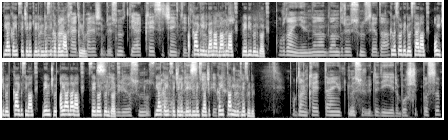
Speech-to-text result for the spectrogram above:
Diğer kayıt seçenekleri düğmesi Buradan alt kaydı tıklıyor. paylaşabiliyorsunuz. Diğer kayıt seçenekleri Kaydı yeniden adlandır alt. V1 bölü 4. Buradan yeniden adlandırıyorsunuz ya da Klasörde göster alt. O2 bölü. Kaydı sil alt. V3 ayarlar alt. S4 bölü 4. silebiliyorsunuz. Diğer kayıt seçenekleri düğmesi açık. Kayıttan yürütme sürdü. Buradan kayıttan yürütme sürgü dediği yere boşluk basıp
